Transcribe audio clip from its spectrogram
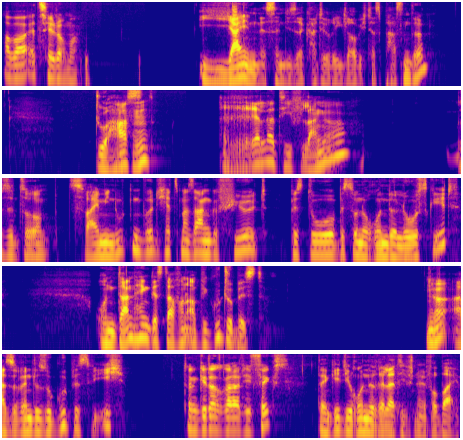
Aber erzähl doch mal. Jein ist in dieser Kategorie, glaube ich, das Passende. Du hast Mhm. relativ lange, sind so zwei Minuten, würde ich jetzt mal sagen, gefühlt, bis du, bis so eine Runde losgeht. Und dann hängt es davon ab, wie gut du bist. Ja, also wenn du so gut bist wie ich, Dann geht das relativ fix. dann geht die Runde relativ schnell vorbei.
